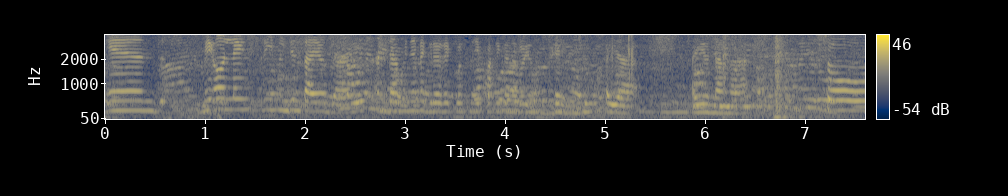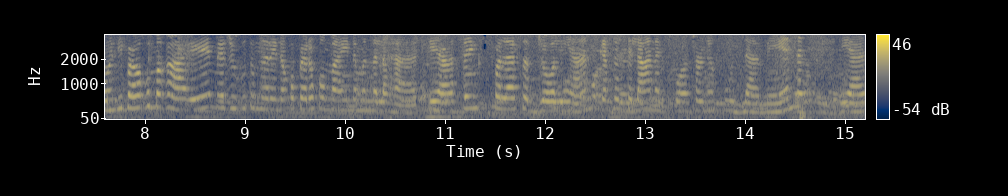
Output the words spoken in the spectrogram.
And may online streaming din tayo guys. Ang dami na nagre-request na ipakita na rin yung venue. Kaya, ayun na nga. So, hindi pa ako kumakain. Medyo gutom na rin ako pero kumain naman na lahat. Kaya thanks pala sa Jolian kasi sila ang nag-sponsor ng food namin. Ayan,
